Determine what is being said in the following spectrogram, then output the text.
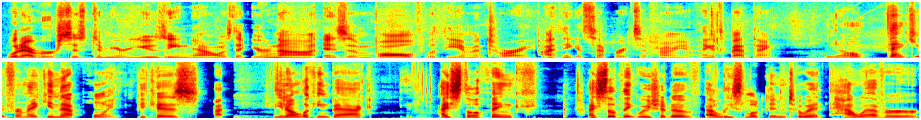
whatever system you're using now is that you're not as involved with the inventory. I think it separates it from you. I think it's a bad thing. You know, thank you for making that point because, I- you know, looking back, I still think I still think we should have at least looked into it. However,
